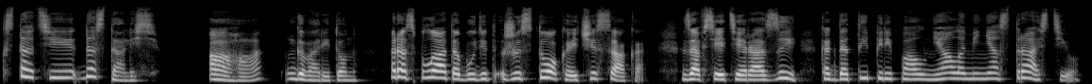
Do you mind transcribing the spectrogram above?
Кстати, достались. «Ага», — говорит он, — «расплата будет жестокой, Чесака, за все те разы, когда ты переполняла меня страстью.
